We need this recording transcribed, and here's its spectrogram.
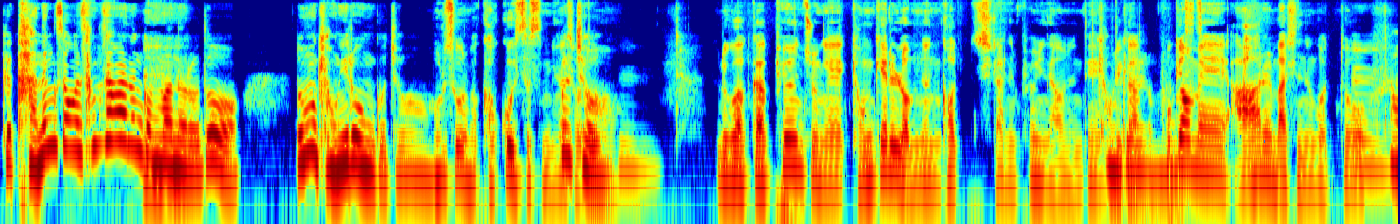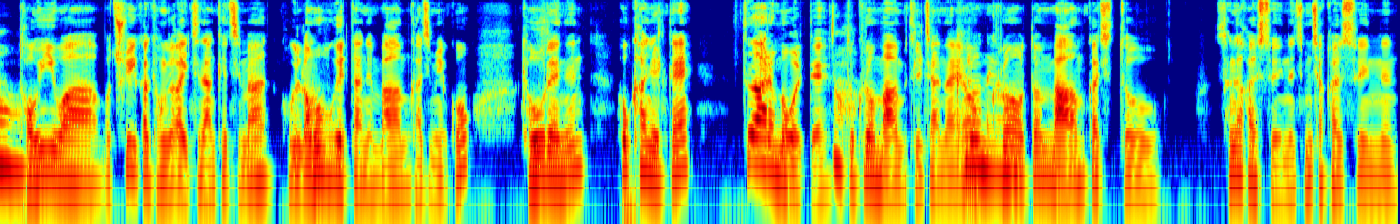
그 가능성을 상상하는 네. 것만으로도 너무 경이로운 거죠. 머릿속으로 막 걷고 있었습니다. 그렇죠. 저도. 음. 그리고 아까 표현 중에 경계를 넘는 것이라는 표현이 나오는데 우리가 폭염에 아를 마시는 것도 음. 어. 더위와 뭐 추위가 경계가 있지는 않겠지만 거길 넘어보겠다는 마음가짐이고 겨울에는 혹한일 때 뜨아를 먹을 때또 어. 그런 마음이 들잖아요. 그러네요. 런 어떤 마음까지도 생각할 수 있는 짐작할 수 있는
